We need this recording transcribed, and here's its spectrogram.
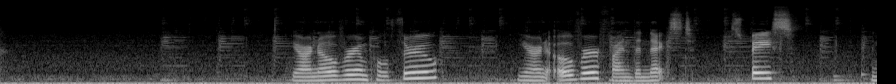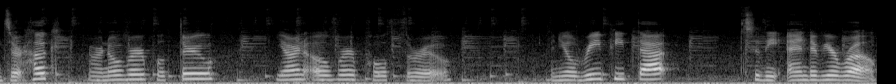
yarn over and pull through, yarn over, find the next space, insert hook, yarn over, pull through, yarn over, pull through. And you'll repeat that to the end of your row.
